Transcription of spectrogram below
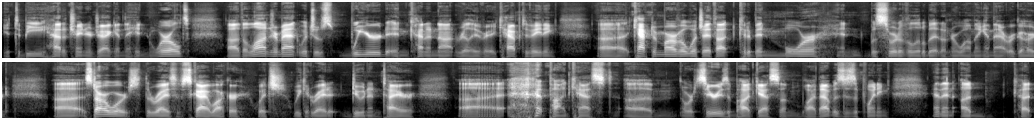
it to be. How to Train Your Dragon: The Hidden World, uh, The Laundromat, which was weird and kind of not really very captivating. Uh, Captain Marvel, which I thought could have been more and was sort of a little bit underwhelming in that regard. Uh, Star Wars: The Rise of Skywalker, which we could write it, do an entire uh, podcast um, or series of podcasts on why that was disappointing, and then Uncut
